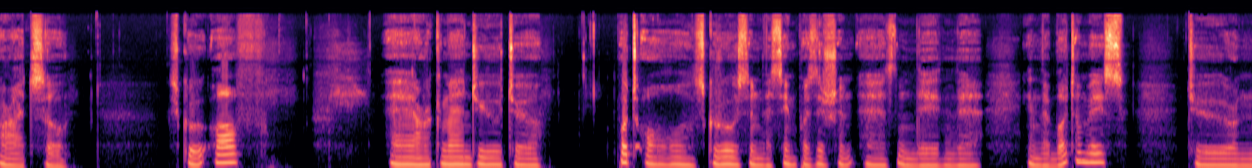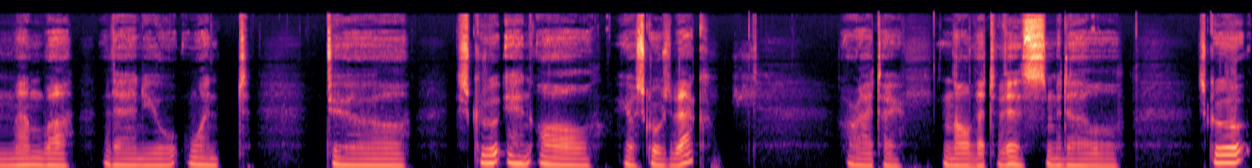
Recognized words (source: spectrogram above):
Alright, so screw off. I recommend you to put all screws in the same position as the, the in the bottom base to remember then you want to screw in all your screws back. Alright, I know that this middle screw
